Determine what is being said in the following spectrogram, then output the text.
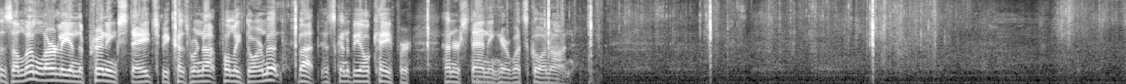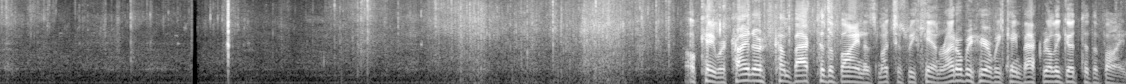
is a little early in the pruning stage because we're not fully dormant, but it's going to be okay for understanding here what's going on. Okay, we're kind of come back to the vine as much as we can. Right over here, we came back really good to the vine.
